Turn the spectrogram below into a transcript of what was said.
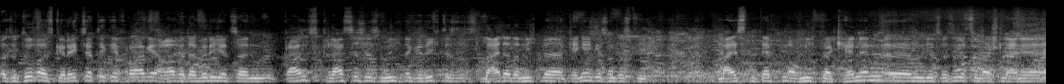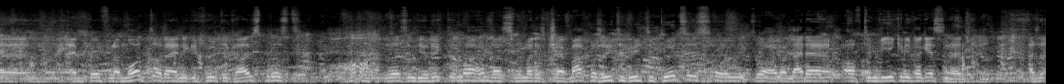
also durchaus gerechtfertigte Frage, aber da würde ich jetzt ein ganz klassisches Münchner Gericht, das ist leider dann nicht mehr gängig ist und das die meisten Deppen auch nicht mehr kennen. Ähm, jetzt weiß ich jetzt zum Beispiel eine, äh, ein Bœuf la Motte oder eine gefüllte Kalbsbrust. Sowas in die Richtung machen, was, wenn man das gescheit macht, was richtig, richtig kurz ist. Und so, aber leider auf dem Weg in die Vergessenheit. Also, äh,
